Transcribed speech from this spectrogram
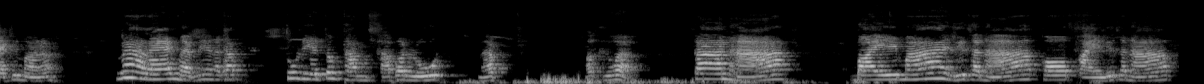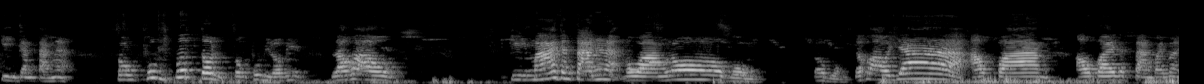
กขึ้นมานะ หน้าแรงแบบนี้นะครับ ทุเรียนต้องทำคาร์บอนรูทนะครับ ก็คือว่าการหาใบไม้หรือการหากอไผ่หรือการหากิ่งต่างๆเนี่ยทรงพุ่มปุ๊บต้นทรงพุ่มอยู่รอบนี้ เราก็เอากิ่งไม้ต่างๆนี่แหละมาวางรอบวงรอบวงแล้วก็เอาหญ้า เอาฟาง เอาใบต่างๆไปมา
